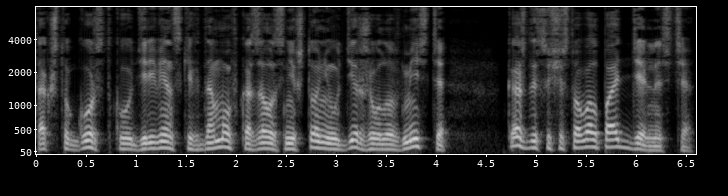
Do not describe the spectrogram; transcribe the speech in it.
так что горстку деревенских домов, казалось, ничто не удерживало вместе, каждый существовал по отдельности.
